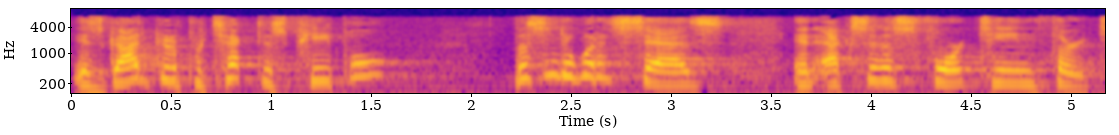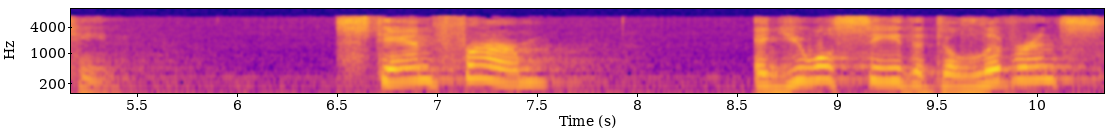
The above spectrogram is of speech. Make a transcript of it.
Is God going to protect his people? Listen to what it says in Exodus 14 13. Stand firm, and you will see the deliverance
